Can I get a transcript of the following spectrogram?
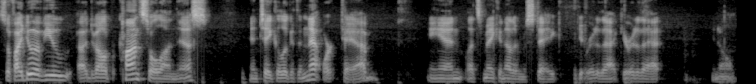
So if I do a view uh, developer console on this and take a look at the network tab, and let's make another mistake. Get rid of that, get rid of that, you know,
